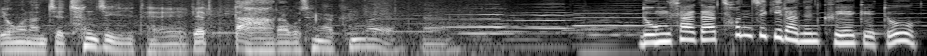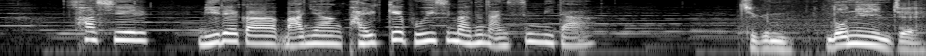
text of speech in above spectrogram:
영원한 제 천직이 되겠다라고 생각한 거예요. 예. 농사가 천직이라는 그에게도 사실 미래가 마냥 밝게 보이지만은 않습니다. 지금 논이 이제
